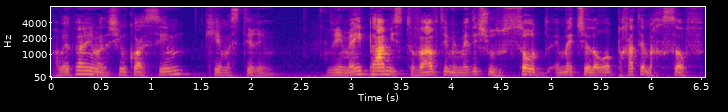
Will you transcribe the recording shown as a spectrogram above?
הרבה פעמים אנשים כועסים כי הם מסתירים. ואם אי פעם הסתובבתם עם איזשהו סוד, אמת שלא פחדתם לחשוף,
